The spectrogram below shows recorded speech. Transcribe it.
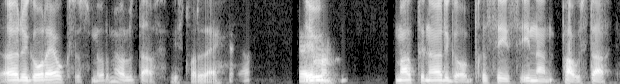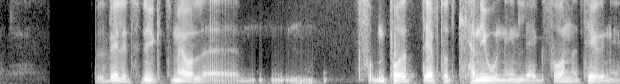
Ödegård det också som gjorde målet där? Visst var det det? Jajamän. Martin Ödegård precis innan paus där. Väldigt snyggt mål eh, på ett, efter ett kanoninlägg från Tierney.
